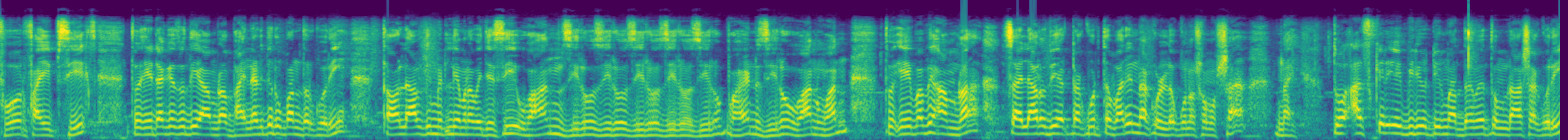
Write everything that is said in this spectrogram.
ফোর ফাইভ সিক্স তো এটাকে যদি আমরা বাইনারিতে রূপান্তর করি, তাহলে আলটিমেটলি আমরা পাইতেছি one zero zero zero zero zero point zero one one তো এইভাবে আমরা চাইলে আরও দুই একটা করতে পারি, না করলেও কোনো সমস্যা নাই। তো আজকের এই ভিডিওটির মাধ্যমে তোমরা আশা করি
